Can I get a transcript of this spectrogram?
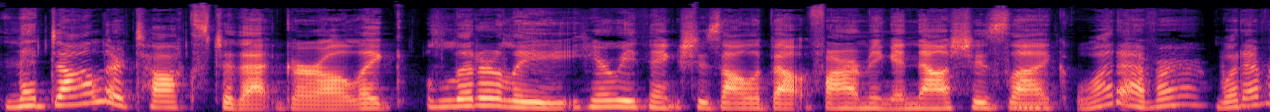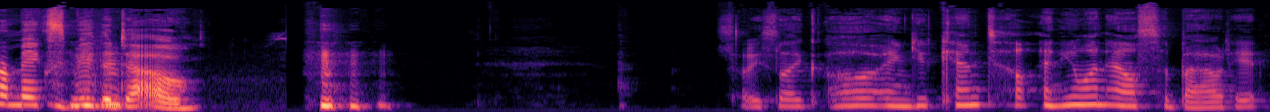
The dollar talks to that girl. Like literally, here we think she's all about farming, and now she's like, whatever, whatever makes me the dough. so he's like, "Oh, and you can't tell anyone else about it."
